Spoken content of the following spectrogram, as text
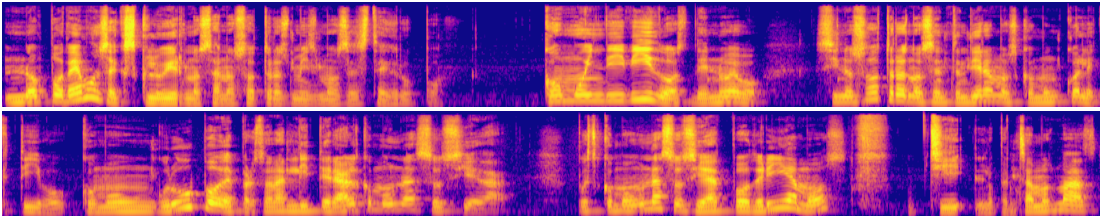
no podemos excluirnos a nosotros mismos de este grupo. Como individuos, de nuevo, si nosotros nos entendiéramos como un colectivo, como un grupo de personas, literal como una sociedad, pues como una sociedad podríamos, si lo pensamos más,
